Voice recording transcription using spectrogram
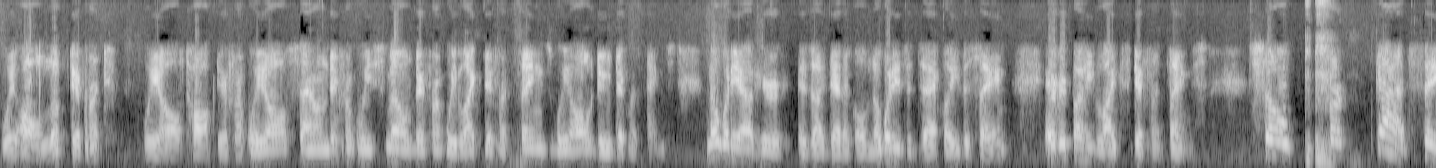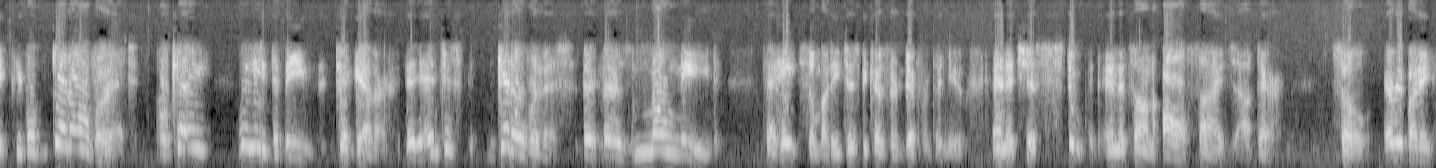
We all look different. We all talk different. We all sound different. We smell different. We like different things. We all do different things. Nobody out here is identical. Nobody's exactly the same. Everybody likes different things. So, for God's sake, people, get over it, okay? We need to be together and just get over this. There, there's no need to hate somebody just because they're different than you, and it's just stupid, and it's on all sides out there. So everybody,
